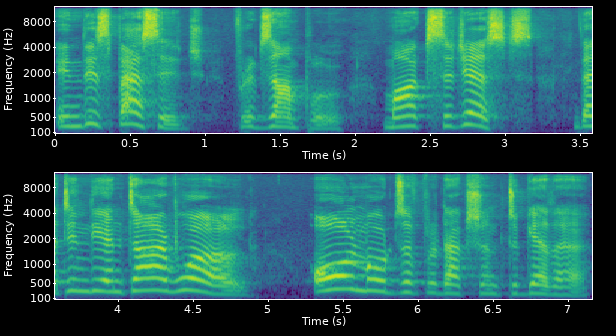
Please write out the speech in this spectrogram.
In this passage, for example, Marx suggests that in the entire world, all modes of production together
